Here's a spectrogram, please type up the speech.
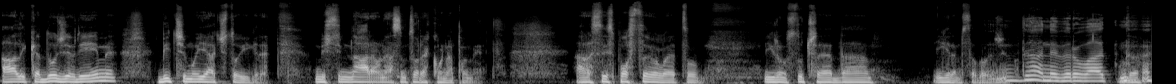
ali kad dođe vrijeme, bit ćemo i ja ću to igrati. Mislim, naravno, ja sam to rekao na pamet. Ali se ispostavilo, eto, igrom slučaja da igram sad ove živote. Da, neverovatno. Da.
